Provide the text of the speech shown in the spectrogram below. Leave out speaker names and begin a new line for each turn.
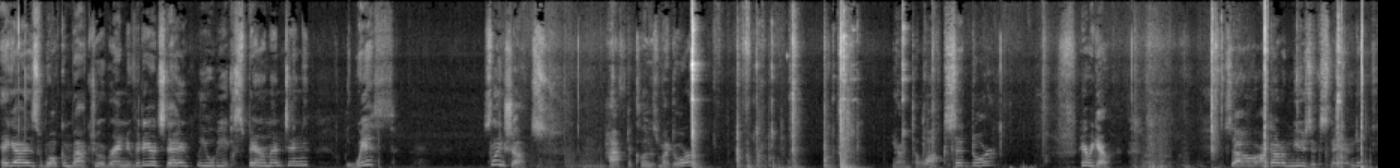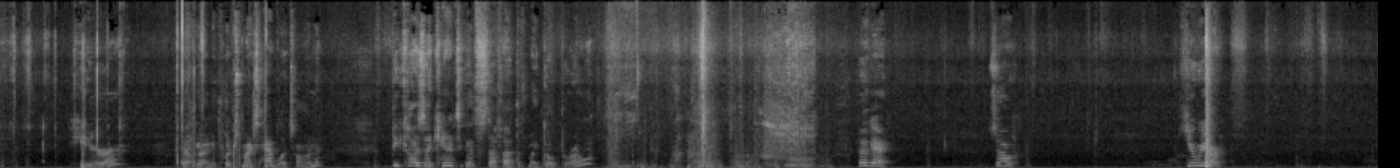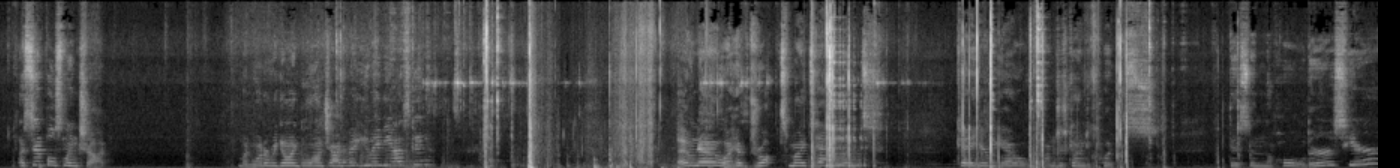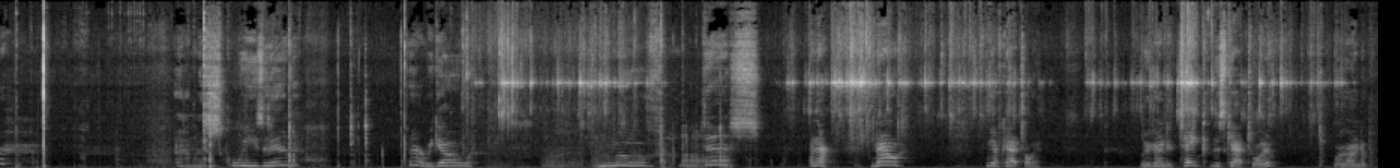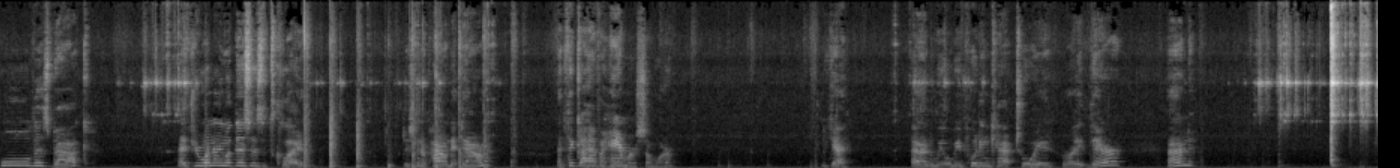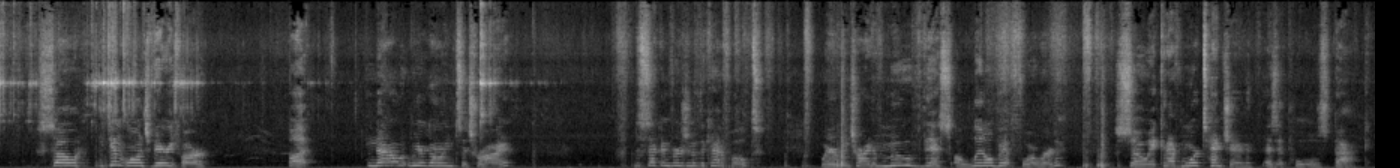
Hey guys, welcome back to a brand new video. Today we will be experimenting with slingshots. Have to close my door. And to lock said door. Here we go. So I got a music stand here that I'm going to put my tablet on because I can't get stuff out of my GoPro. Okay. So, here we are. A simple slingshot. And what are we going to launch out of it, you may be asking? Oh no, I have dropped my tablet. Okay, here we go. I'm just going to put this in the holders here. And I'm going to squeeze it in. There we go. Move this. And there. Now, we have cat toy. We're going to take this cat toy. We're going to pull this back. If you're wondering what this is, it's clay. Just going to pound it down. I think I have a hammer somewhere. Okay. And we will be putting cat toy right there. And so it didn't launch very far, but now we're going to try the second version of the catapult where we try to move this a little bit forward so it can have more tension as it pulls back.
